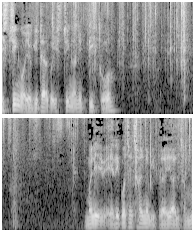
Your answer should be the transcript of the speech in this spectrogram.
स्ट्रिङ हो यो गिटारको स्ट्रिङ अनि पिक हो। मैले हेरेको चाहिँ छैन भित्र है अहिलेसम्म।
